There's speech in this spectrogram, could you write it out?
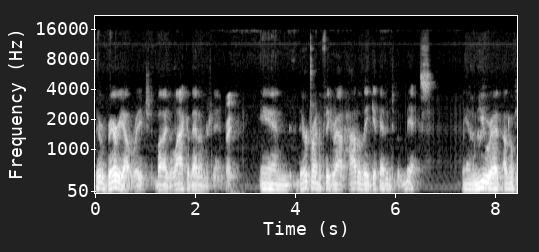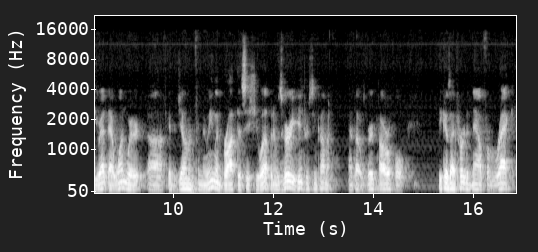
they're very outraged by the lack of that understanding. Right. And they're trying to figure out how do they get that into the mix. And when you were at, I don't know if you were at that one where, uh, I forget the gentleman from New England brought this issue up, and it was a very interesting comment. I thought it was very powerful because I've heard it now from rec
